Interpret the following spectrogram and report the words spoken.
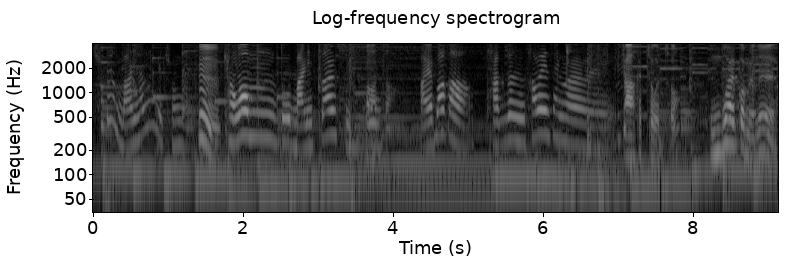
최대한 많이 하는 게 좋은 것 같아요. 응 경험도 많이 쌓을 수 있고 맞아 알바가 작은 사회생활에 아 그쵸 그쵸 공부할 거면은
